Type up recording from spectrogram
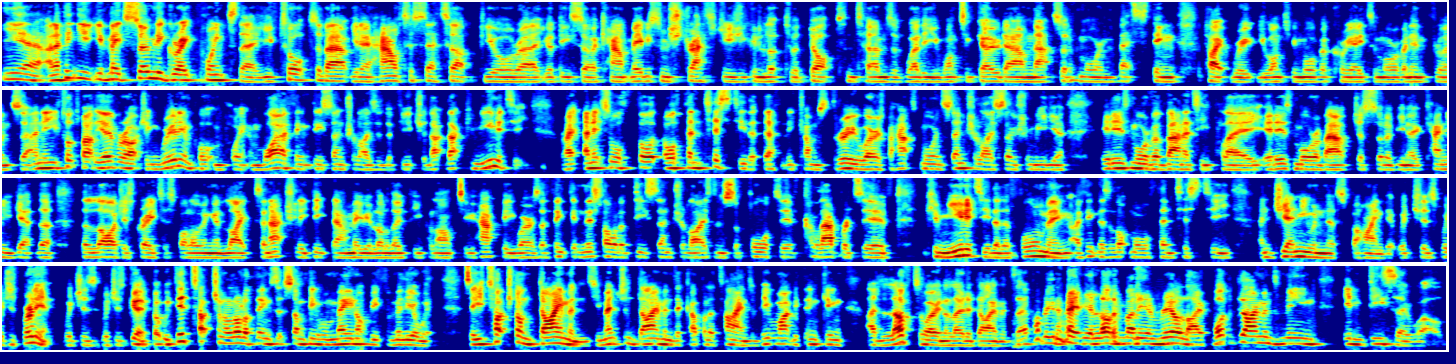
Yeah, and I think you, have made so many great points there. You've talked about, you know, how to set up your uh, your DeSo account, maybe some strategies you can look to adopt in terms of whether you want to go down that sort of more investing type route, you want to be more of a creator, more of an influencer, and then you've talked about the overarching, really important point, and why I think decentralized is the future. That that community, right, and it's all thought authenticity that definitely comes through. Whereas perhaps more in centralized social media, it is more of a vanity play. It is more about just sort of, you know, can you get the the largest, greatest following and likes. And actually, deep down, maybe a lot of those people aren't too happy. Whereas I think in this whole of decentralized and supportive, collaborative community that are forming, I think there's a lot more authenticity and genuineness behind it, which is which is brilliant, which is which is good. But we did touch on a lot of things that some people may not be familiar with. So you touched on diamonds. You mentioned diamonds a couple of times, and people might be thinking, "I'd love to own a load of diamonds. They're probably going to make me a lot of money in real life." What do diamonds mean in DeSo world?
